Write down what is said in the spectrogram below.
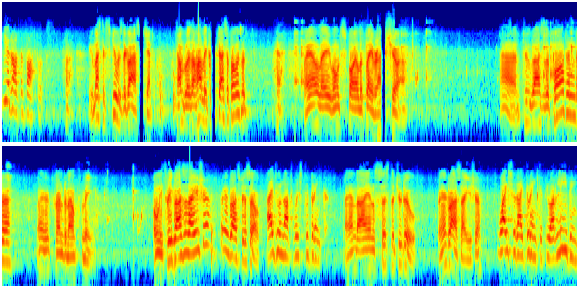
Here are the bottles. You must excuse the glass, gentlemen. Tumblers are hardly cooked, I suppose, but. Well, they won't spoil the flavor, I'm sure. Ah, two glasses of port and uh, a creme de menthe for me. Only three glasses, Aisha? Bring a glass for yourself. I do not wish to drink. And I insist that you do. Bring a glass, Aisha. Why should I drink if you are leaving?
